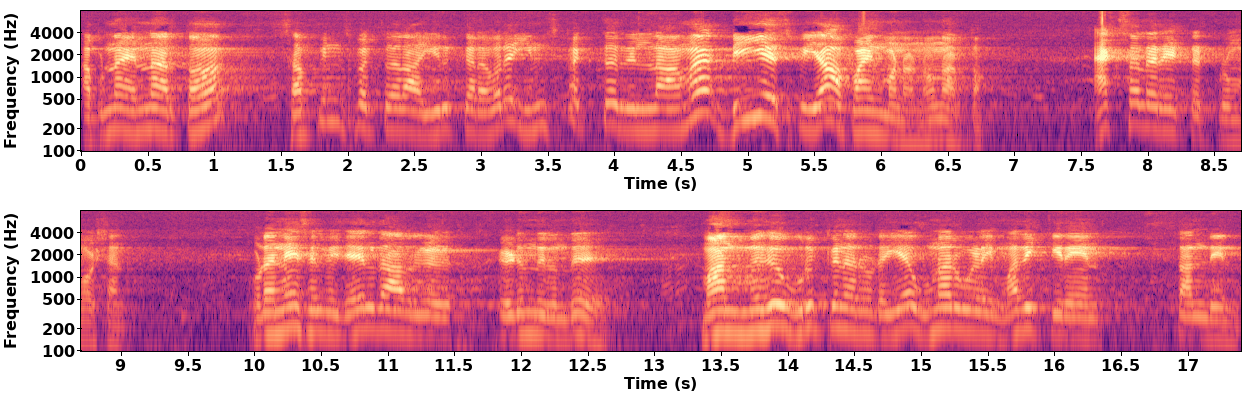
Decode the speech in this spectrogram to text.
அப்படின்னா என்ன அர்த்தம்? சப் இன்ஸ்பெக்டராக இருக்கிறவரை இன்ஸ்பெக்டர் இல்லாமல் டிஎஸ்பியாக அப்பாயின்ட் பண்ணணும்னு அர்த்தம். ஆக்சலரேட்டட் ப்ரொமோஷன் உடனே செல்வி ஜெயலலிதா அவர்கள் எழுந்திருந்து மாண்புமிகு உறுப்பினருடைய உணர்வுகளை மதிக்கிறேன் தந்தேன்.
